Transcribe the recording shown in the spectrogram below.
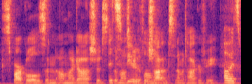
the sparkles and oh my gosh, it's, It's the most beautiful. beautiful. shot in cinematography. oh, it's.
